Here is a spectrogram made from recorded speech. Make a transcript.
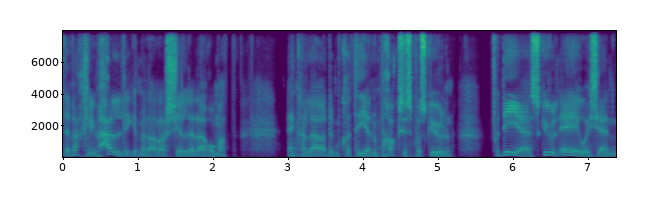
det virkelig uheldige med det der skillet der om at en kan lære demokrati gjennom praksis på skolen. Fordi eh, skolen er jo ikke en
